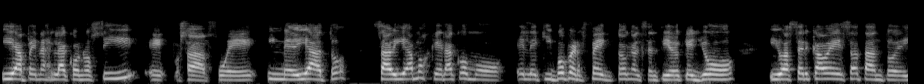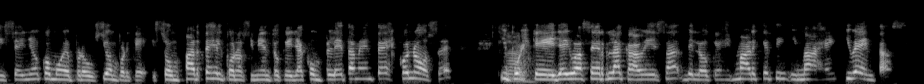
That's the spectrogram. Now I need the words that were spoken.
Y apenas la conocí, eh, o sea, fue inmediato, sabíamos que era como el equipo perfecto en el sentido de que yo iba a ser cabeza tanto de diseño como de producción, porque son partes del conocimiento que ella completamente desconoce, y pues que ella iba a ser la cabeza de lo que es marketing, imagen y ventas.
